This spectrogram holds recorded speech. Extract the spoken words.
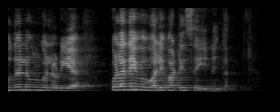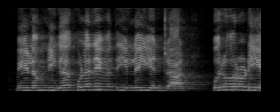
முதல்ல உங்களுடைய குலதெய்வ வழிபாட்டை செய்யணுங்க மேலும் நீங்கள் குலதெய்வத்து இல்லை என்றால் ஒருவருடைய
